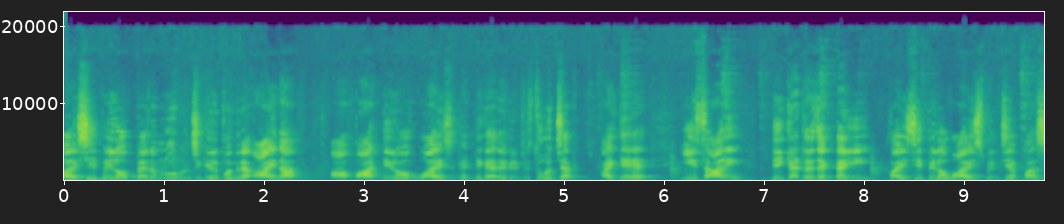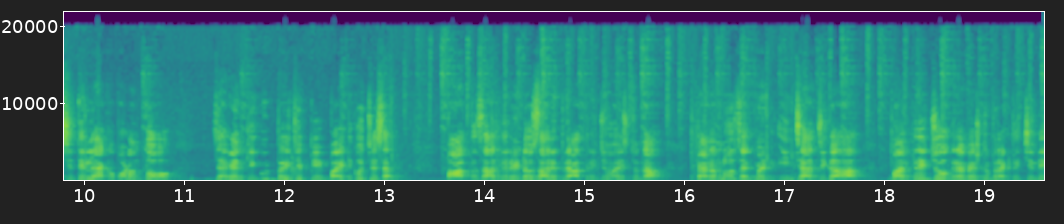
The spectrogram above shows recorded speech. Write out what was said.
వైసీపీలో పెనంలూరు నుంచి గెలుపొందిన ఆయన ఆ పార్టీలో వాయిస్ గట్టిగానే వినిపిస్తూ వచ్చారు. అయితే ఈసారి టికెట్ రిజెక్ట్ అయ్యి వైసీపీలో వాయిస్ పెంచే పరిస్థితి లేకపోవడంతో జగన్కి గుడ్ బై చెప్పి బయటకు వచ్చేశారు. పార్థసారథి రెండోసారి ప్రాతినిధ్యం వహిస్తున్న పెనంలూరు సెగ్మెంట్ ఇన్ఛార్జిగా మంత్రి జోగి రమేష్ను ప్రకటించింది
